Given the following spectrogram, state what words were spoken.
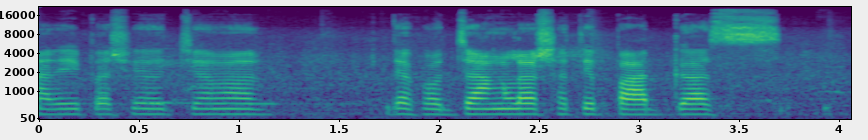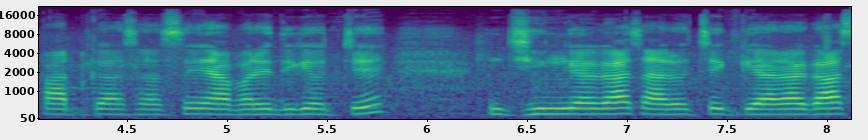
আর এই পাশে হচ্ছে আমার, দেখো জাংলার সাথে পাট গাছ পাট গাছ আছে। আবার এদিকে হচ্ছে ঝিঙ্গা গাছ আর হচ্ছে গেরা গাছ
